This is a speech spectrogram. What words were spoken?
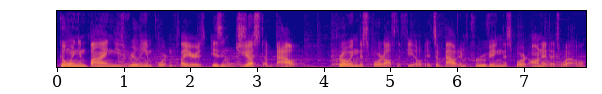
going and buying these really important players isn't just about growing the sport off the field, it's about improving the sport on it as well.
